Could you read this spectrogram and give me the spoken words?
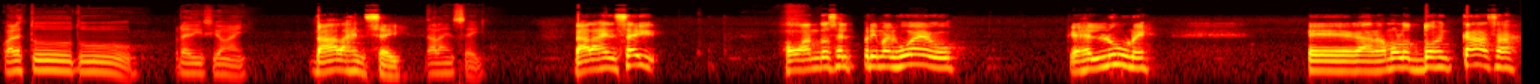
¿Cuál es tu, tu predicción ahí? Dallas en 6. Dallas en 6. Dallas en 6. Jugándose el primer juego, que es el lunes. Eh, ganamos los dos en casa.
